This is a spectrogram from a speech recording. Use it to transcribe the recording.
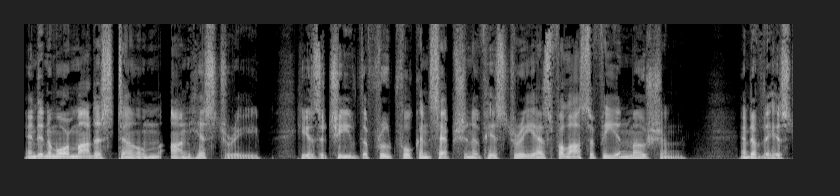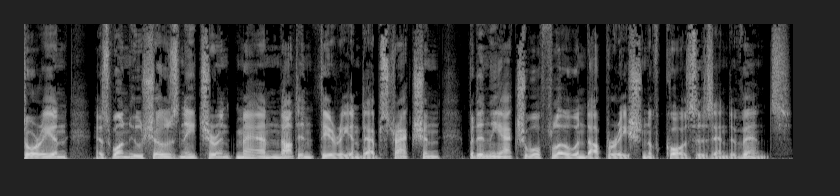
And in a more modest tome on history, he has achieved the fruitful conception of history as philosophy in motion, and of the historian as one who shows nature and man not in theory and abstraction, but in the actual flow and operation of causes and events.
